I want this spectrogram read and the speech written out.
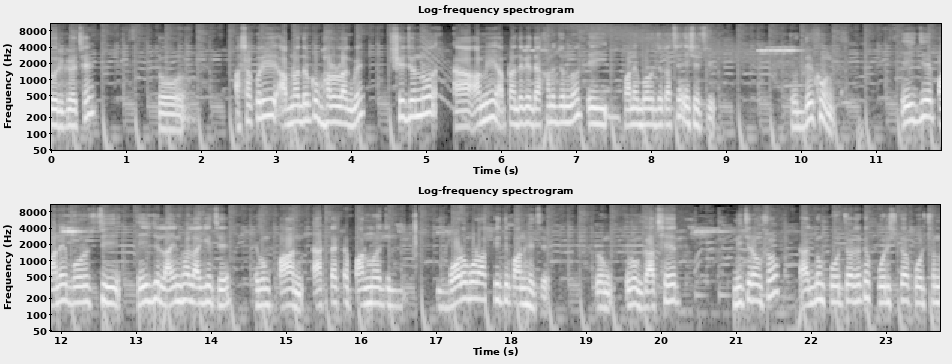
তৈরি করেছে। তো আশা করি আপনাদেরকেও ভালো লাগবে। সেজন্য আমি আপনাদেরকে দেখানোর জন্য এই পানের বরজের কাছে এসেছি। তো দেখুন, এই যে পানের বরজটি, এই যে লাইন ভাই লাগিয়েছে এবং পান, একটা একটা পান মনে হচ্ছে বড় বড় আকৃতি পান হয়েছে। এবং এবং গাছের নিচের অংশ একদম পরিচর্যাকে পরিষ্কার পরিচ্ছন্ন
